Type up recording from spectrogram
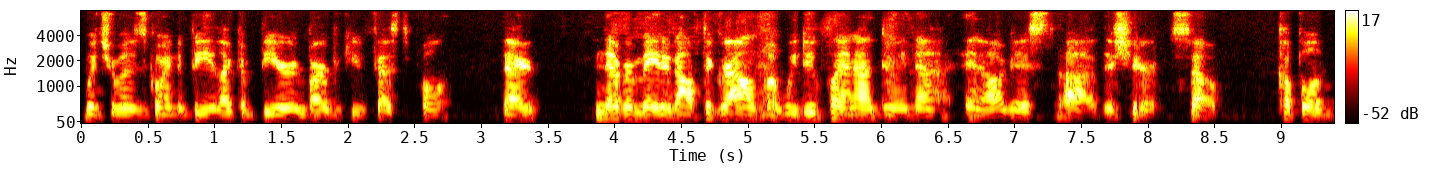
which was going to be like a beer and barbecue festival that never made it off the ground but we do plan on doing that in august uh, this year so a couple of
